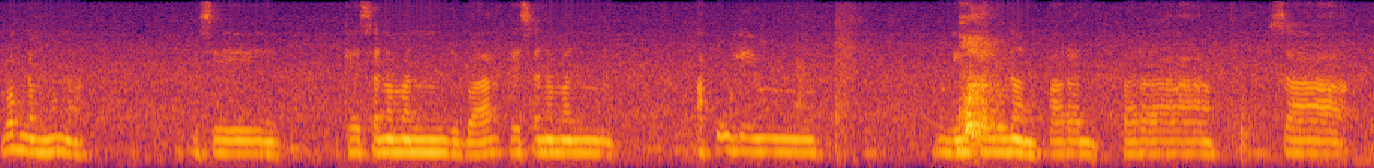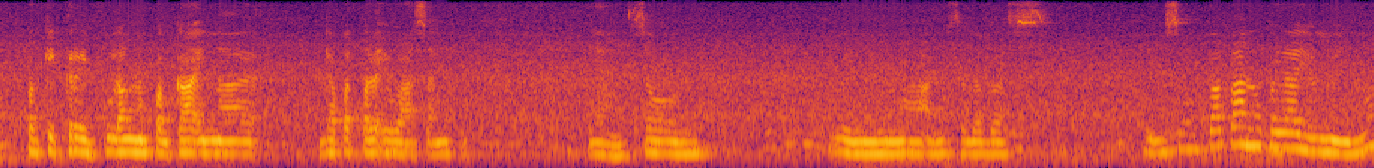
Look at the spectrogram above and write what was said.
wag na muna. Kasi, kaysa naman, di ba, kaysa naman, ako uli yung maging talunan para para sa pagkikrave ko lang ng pagkain na dapat pala iwasan ko. Yan. So, uy, may mga ano sa labas. So, pa- paano kaya yun ngayon? No?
